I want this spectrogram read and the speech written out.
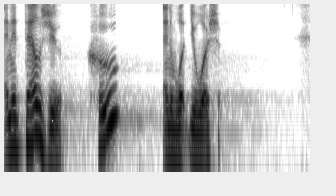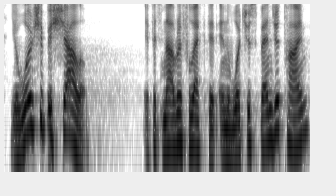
and it tells you who and what you worship. Your worship is shallow if it's not reflected in what you spend your time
